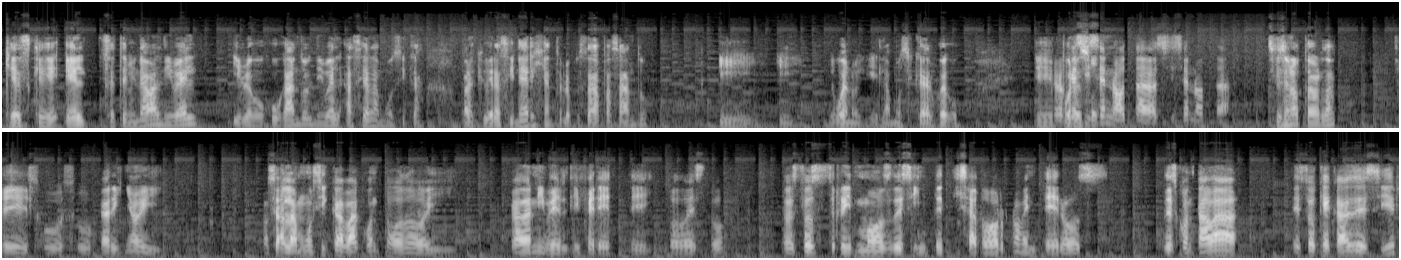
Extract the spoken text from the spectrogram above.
que es que él se terminaba el nivel y luego jugando el nivel hacía la música para que hubiera sinergia entre lo que estaba pasando y, bueno, y la música del juego. Eh, Creo que sí se nota, sí se nota. Sí se nota, ¿verdad? Sí, su, su cariño y... O sea, la música va con todo y cada nivel diferente y todo esto estos ritmos de sintetizador noventeros. Les contaba esto que acabas de decir,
